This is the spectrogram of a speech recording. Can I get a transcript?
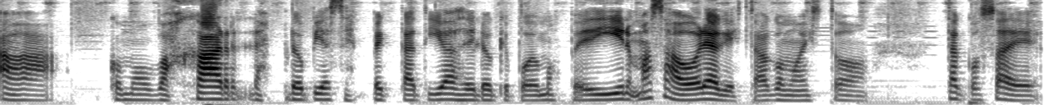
a como bajar las propias expectativas de lo que podemos pedir, más ahora que está como esto, esta cosa de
